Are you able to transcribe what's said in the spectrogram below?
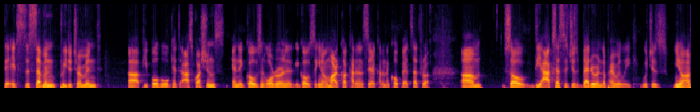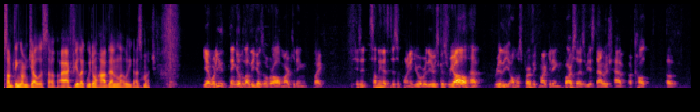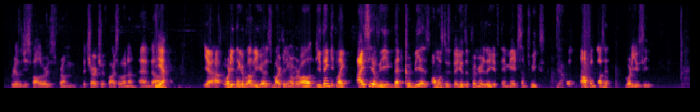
it's the seven predetermined uh, people who get to ask questions, and it goes in order, and it, goes you know Marca, Cadena Ser, Cadena COPE, etc. Um, so the access is just better in the Premier League, which is you know something I'm jealous of. I, I feel like we don't have that in La Liga as much. Yeah, what do you think of La Liga's overall marketing? Like, is it something that's disappointed you over the years? Because Real have really almost perfect marketing. Barca, as we established, have a cult of religious followers from the Church of Barcelona, and um, yeah, yeah. What do you think of La Liga's marketing overall? Do you think like I see a league that could be as almost as big as the Premier League if they made some tweaks, yeah. but often doesn't? What do you see?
